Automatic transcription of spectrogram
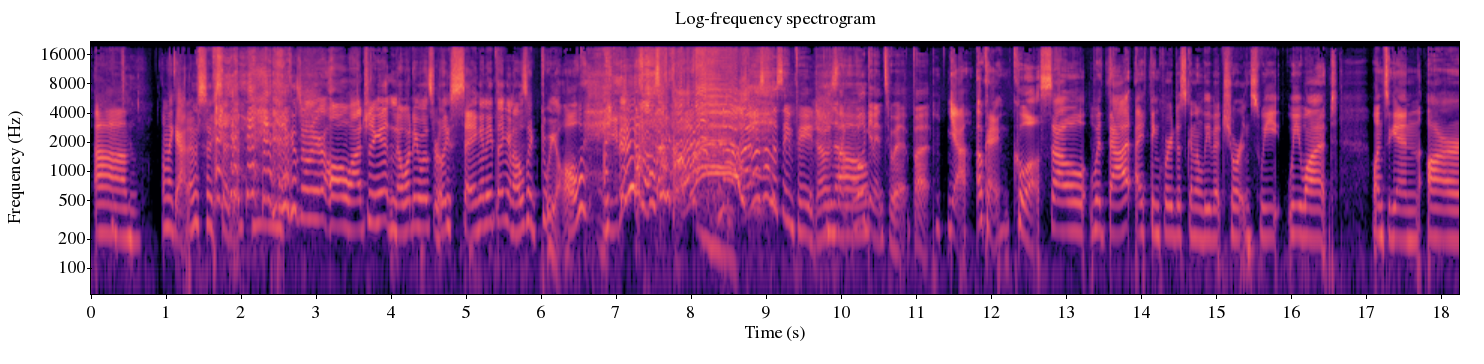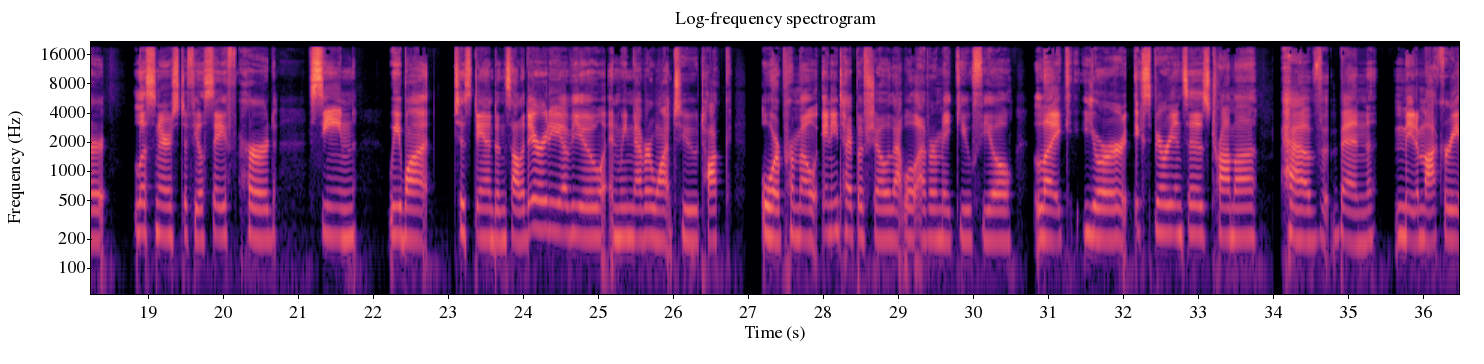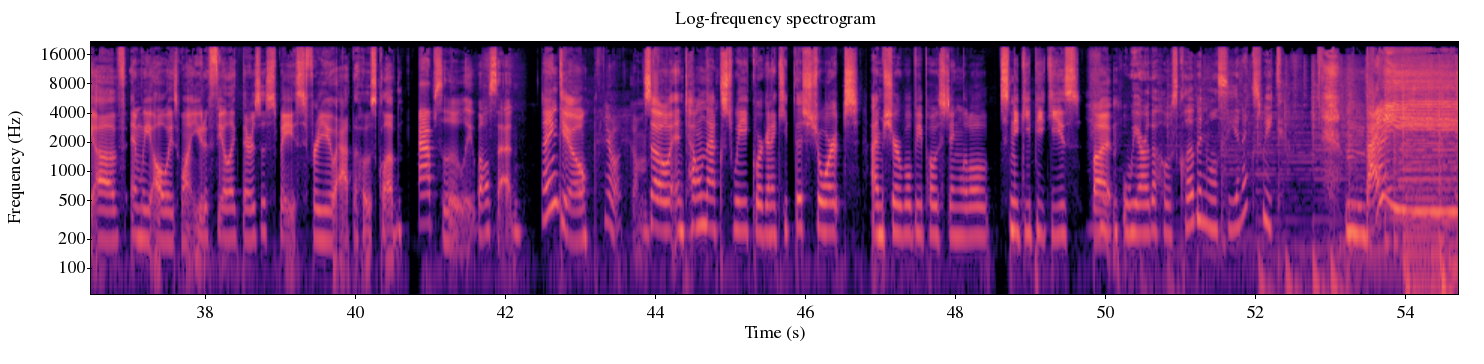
Um, oh my god, I'm so excited because when we were all watching it, nobody was really saying anything, and I was like, "Do we all hate it?" And I was like, no, I was on the same page. I was like, No. we'll get into it, but Yeah. Okay, cool. So, with that, I think we're just going to leave it short and sweet. We want, once again, our listeners to feel safe, heard, seen. We want to stand in solidarity of you, and we never want to talk or promote any type of show that will ever make you feel like your experiences, trauma have been made a mockery of. And we always want you to feel like there's a space for you at the host club. Absolutely. Well said. Thank you. You're welcome. So until next week, we're going to keep this short. I'm sure we'll be posting little sneaky peekies, but we are the host club and we'll see you next week. Bye.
